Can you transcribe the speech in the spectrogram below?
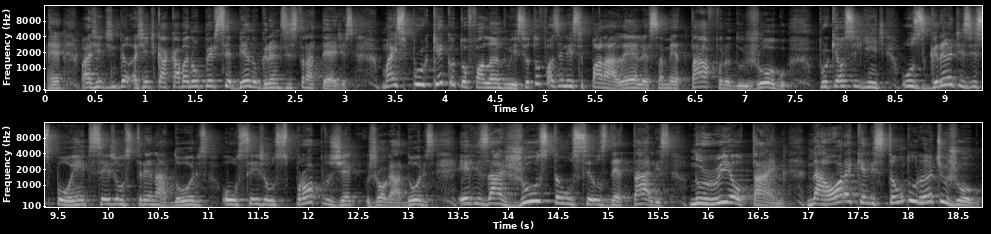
é, a gente, a gente acaba não percebendo grandes estratégias. Mas por que, que eu estou falando isso? Eu estou fazendo esse paralelo, essa metáfora do jogo, porque é o seguinte: os grandes expoentes, sejam os treinadores ou sejam os próprios jogadores, eles ajustam os seus detalhes no real time, na hora que eles estão durante o jogo.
